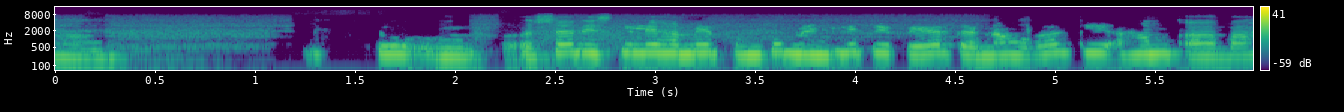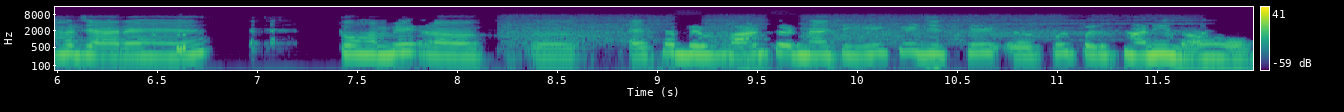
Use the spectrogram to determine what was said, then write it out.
हाँ। तो सर इसके लिए हमें उनको मेंटली प्रिपेयर करना होगा कि हम बाहर जा रहे हैं तो हमें ऐसा व्यवहार करना चाहिए कि जिससे कोई परेशानी ना हो।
